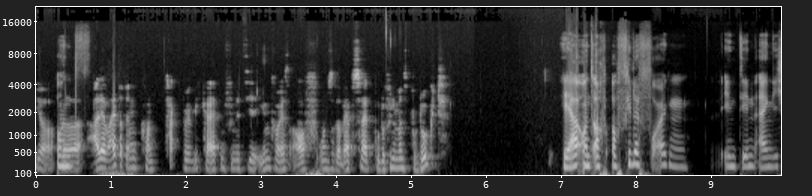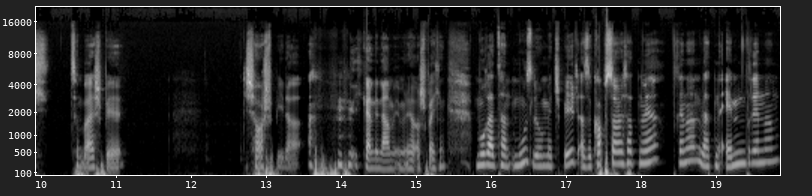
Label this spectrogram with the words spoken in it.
Ja, Und- äh, alle weiteren Kontaktmöglichkeiten findet ihr ebenfalls auf unserer Website Bruttofilmens Produkt. Ja, und auch, auch viele Folgen, in denen eigentlich zum Beispiel Schauspieler, ich kann den Namen immer nicht aussprechen, Muratan Muslu mitspielt. Also Cop Stories hatten wir drinnen, wir hatten M drinnen.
